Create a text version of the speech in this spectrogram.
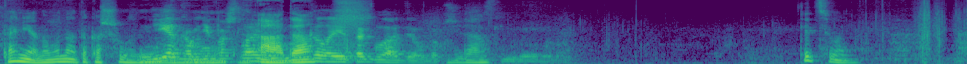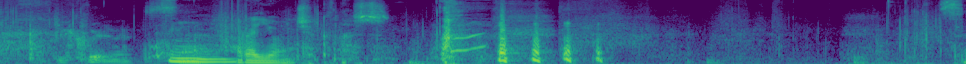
Та ні, ну вона така шуглива. Не, ко мне пошла и А, да? И так гладил. Вообще Да. Кицюнь. Прикольно. Це райончик наш. Це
